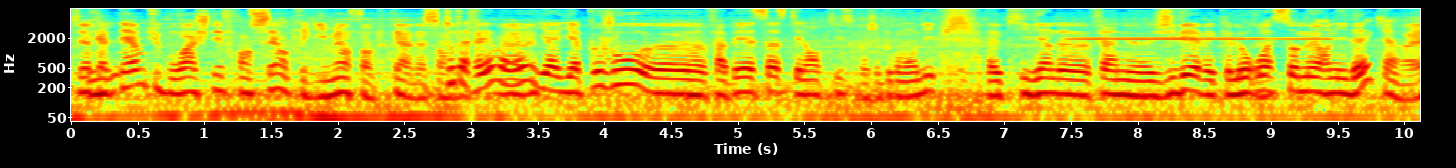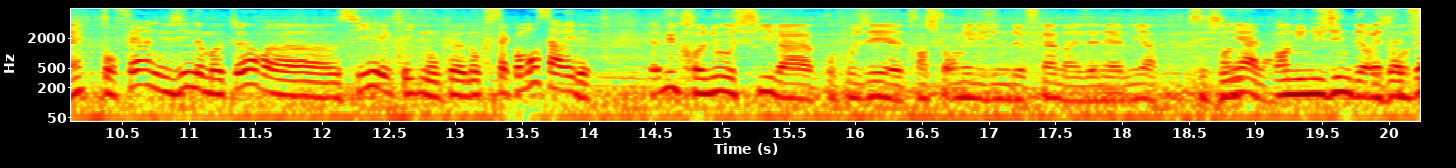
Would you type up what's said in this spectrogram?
C'est-à-dire qu'à terme tu pourras acheter français entre guillemets, enfin en tout cas un assemblage. Tout à fait, il, y a, Peugeot, enfin PSA, Stellantis, je ne sais plus comment on dit, qui vient de faire une JV avec Leroy Sommer Nidec pour faire une usine de moteurs euh, aussi électrique. Donc, euh, donc ça commence à arriver. Tu as vu que Renault aussi va proposer euh, transformer l'usine de Flins dans les années à venir C'est génial. En, une usine de rétrofit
